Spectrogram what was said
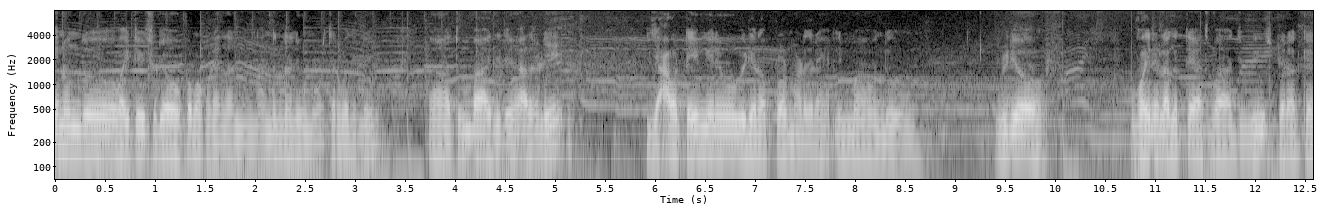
ಏನೊಂದು ವೈ ಟಿ ಸ್ಟುಡಿಯೋ ಓಪನ್ ಮಾಡ್ಕೊಂಡೆ ನನ್ನ ನನ್ನನ್ನು ನೀವು ನೋಡ್ತಾ ಇರ್ಬೋದು ಇಲ್ಲಿ. ತುಂಬ ಇದಿದೆ. ಅದರಲ್ಲಿ ಯಾವ ಟೈಮ್ಗೆ ನೀವು ವೀಡಿಯೋನ ಅಪ್ಲೋಡ್ ಮಾಡಿದರೆ ನಿಮ್ಮ ಒಂದು ವಿಡಿಯೋ ವೈರಲ್ ಆಗುತ್ತೆ ಅಥವಾ ವ್ಯೂಸ್ ಬರೋಕ್ಕೆ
